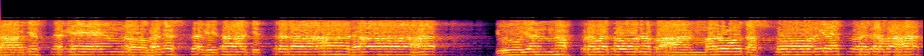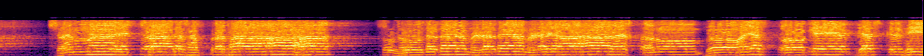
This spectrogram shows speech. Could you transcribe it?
राजस्तकेन्द्रो भगस्तविता चित्रराधाः यूयन्नः प्रवतो न पान्मरोतस्तोर्यत्वजवः श्रम यच्छादसप्रथाः सुषोदत मृडत मृडयास्तनो व्योमयस्तोकेभ्यस्कृधि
